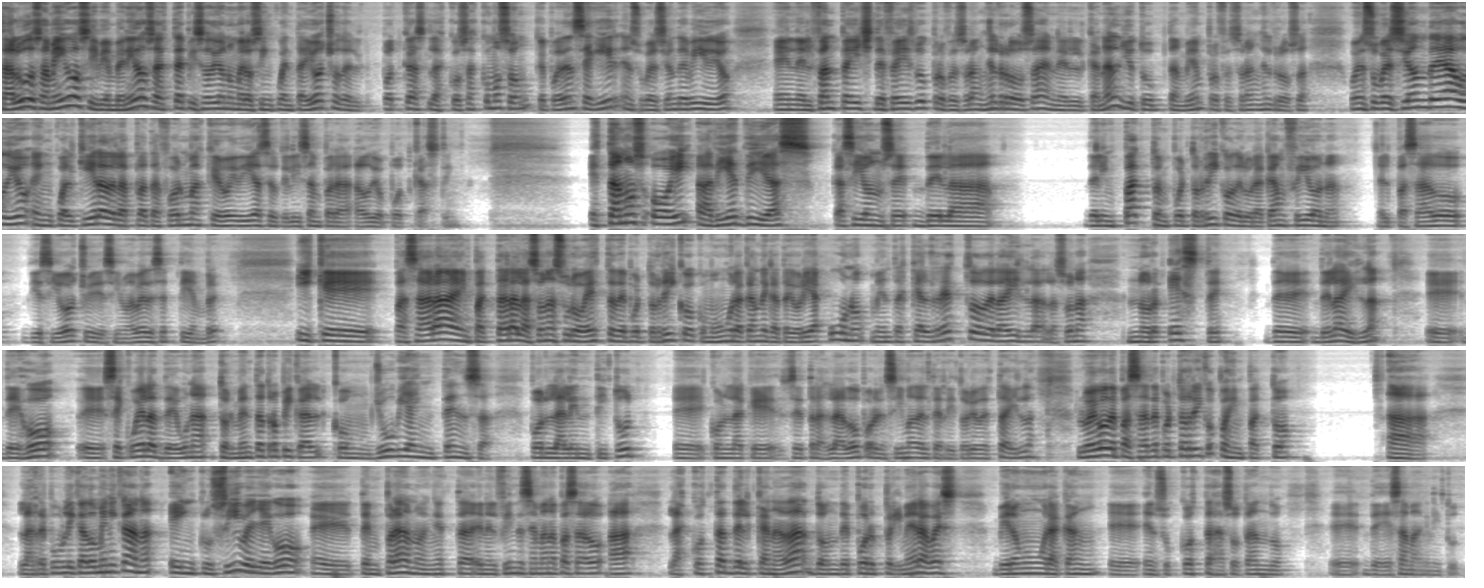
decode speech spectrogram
Saludos amigos y bienvenidos a este episodio número 58 del podcast Las Cosas como Son, que pueden seguir en su versión de vídeo en el fanpage de Facebook Profesor Ángel Rosa, en el canal YouTube también Profesor Ángel Rosa, o en su versión de audio en cualquiera de las plataformas que hoy día se utilizan para audio podcasting. Estamos hoy a 10 días, casi 11, de la, del impacto en Puerto Rico del huracán Fiona el pasado 18 y 19 de septiembre y que pasara a impactar a la zona suroeste de Puerto Rico como un huracán de categoría 1, mientras que el resto de la isla, la zona noreste de, la isla, eh, dejó eh, secuelas de una tormenta tropical con lluvia intensa por la lentitud eh, con la que se trasladó por encima del territorio de esta isla. Luego de pasar de Puerto Rico, pues impactó a la República Dominicana e inclusive llegó eh, temprano en, esta, en el fin de semana pasado a las costas del Canadá, donde por primera vez vieron un huracán eh, en sus costas azotando eh, de esa magnitud.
